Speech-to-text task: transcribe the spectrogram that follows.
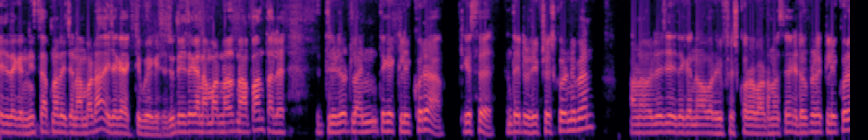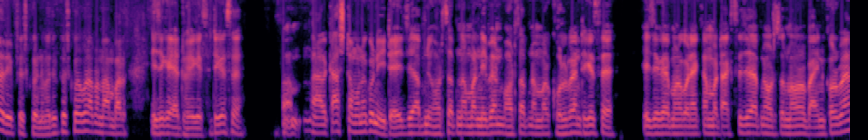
এই যে দেখেন, নিচে আপনার এই যে নাম্বারটা এই জায়গায় অ্যাক্টিভ হয়ে গেছে। যদি এই জায়গায় নাম্বার না পান, তাহলে থ্রি ডট লাইন থেকে ক্লিক করে ঠিক আছে? থেকে একটু রিফ্রেশ করে নেবেন। আর না হলে যে এই জায়গায় আবার রিফ্রেশ করার বাটন আছে, এটার উপরে ক্লিক করে রিফ্রেশ করে নেবেন। রিফ্রেশ করার পর আপনার নাম্বার এই জায়গায় অ্যাড হয়ে গেছে, ঠিক আছে? আর কাজটা মনে করেন এটাই যে আপনি হোয়াটসঅ্যাপ নাম্বার নেবেন হোয়াটসঅ্যাপ নাম্বার খুলবেন, ঠিক আছে? এই জায়গায় মনে করেন এক নাম্বার টাকছে যে আপনি হোয়াটসঅ্যাপ নাম্বার বাইন্ড করবেন,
